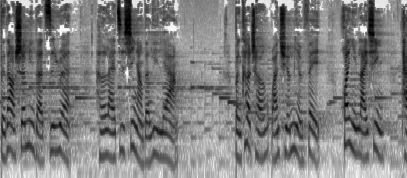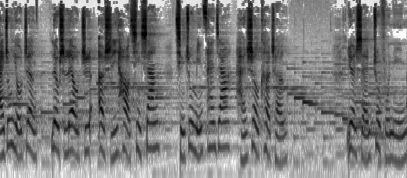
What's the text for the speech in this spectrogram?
得到生命的滋润和来自信仰的力量。本课程完全免费，欢迎来信台中邮政六十六支二十一号信箱，请注明参加函授课程。愿神祝福您。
